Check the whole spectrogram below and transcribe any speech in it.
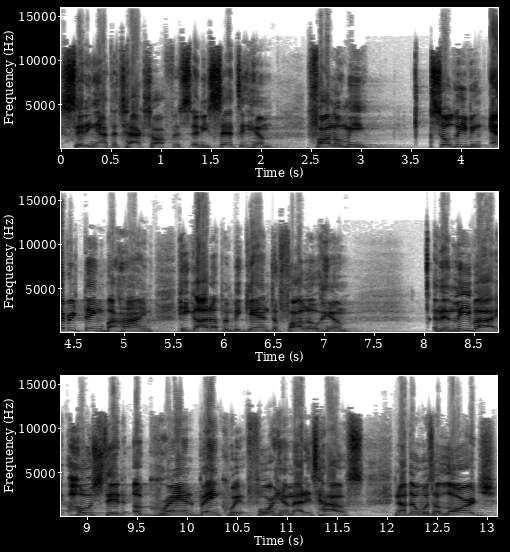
sitting at the tax office, and he said to him, Follow me. So, leaving everything behind, he got up and began to follow him. And then Levi hosted a grand banquet for him at his house. Now, there was a large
